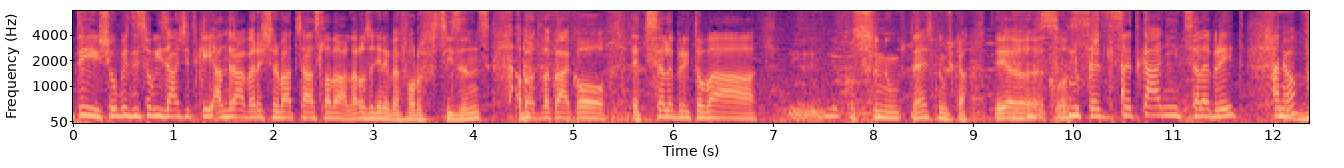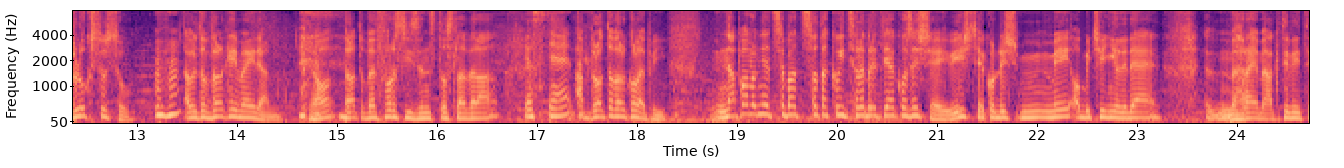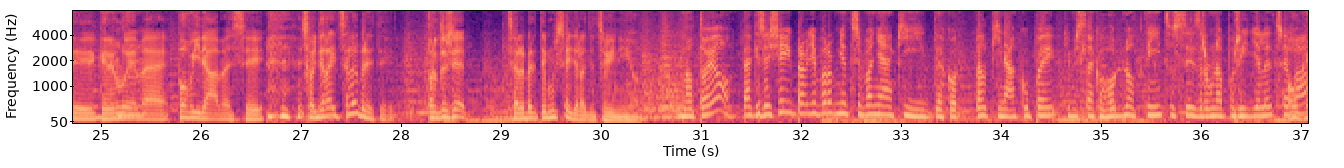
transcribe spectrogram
ty showbiznisové zážitky, Andrá Veršerová třeba slavila narozeniny ve Four Seasons a byla to taková jako celebritová eh, jako snů, ne snůžka, jako se, setkání celebrit Ano. v luxusu. Mhm. A byl to velký mejdan. Jo? Byla to ve Four Seasons, to slavila. Jasně. A bylo to velkolepý. Napadlo mě třeba, co takový celebrity jako řešej, víš, jako když my, obyčejní lidé, hm, hrajeme aktivity, grillujeme, Mhm. povídáme si, co dělají celebrity. Protože celebrity musí dělat něco jiného. No to jo, tak řešejí pravděpodobně třeba nějaký jako velký nákupy, tím myslím jako hodnotný, co si zrovna pořídili třeba. OK.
